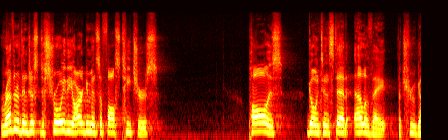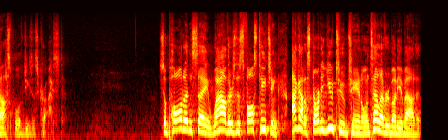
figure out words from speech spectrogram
Rather than just destroy the arguments of false teachers, Paul is going to instead elevate the true gospel of Jesus Christ. So Paul doesn't say, wow, there's this false teaching. I got to start a YouTube channel and tell everybody about it.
